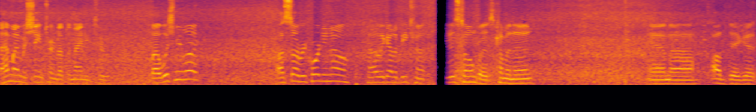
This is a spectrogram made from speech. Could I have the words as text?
I have my machine turned up to 92. But wish me luck. I'll start recording now. Now we got a beach hunt. It's home, but it's coming in. And uh, I'll dig it.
